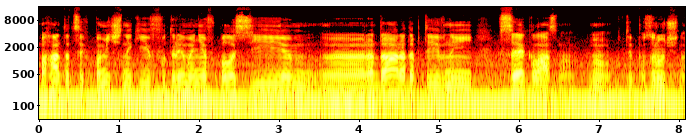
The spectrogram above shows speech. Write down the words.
Багато цих помічників, утримання в полосі, радар адаптивний, все класно, ну, типу, зручно.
